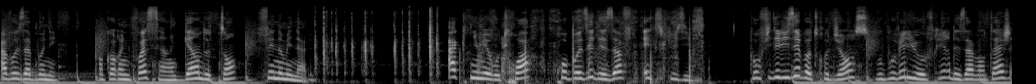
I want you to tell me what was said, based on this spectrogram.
à vos abonnés. Encore une fois, c'est un gain de temps phénoménal. Hack numéro 3, proposer des offres exclusives. Pour fidéliser votre audience, vous pouvez lui offrir des avantages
